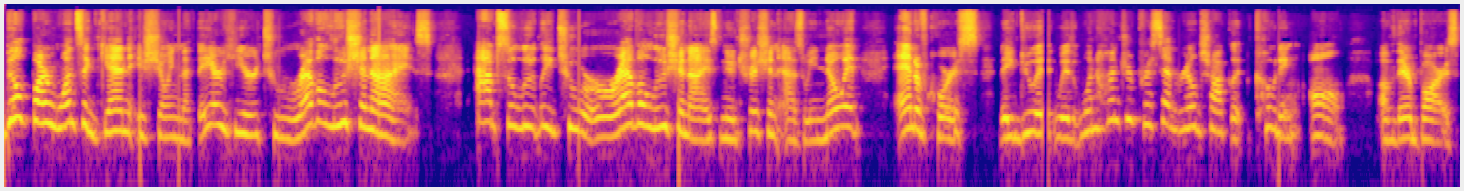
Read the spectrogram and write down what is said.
Built Bar once again is showing that they are here to revolutionize, absolutely to revolutionize nutrition as we know it. And of course, they do it with 100% real chocolate coating all of their bars,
